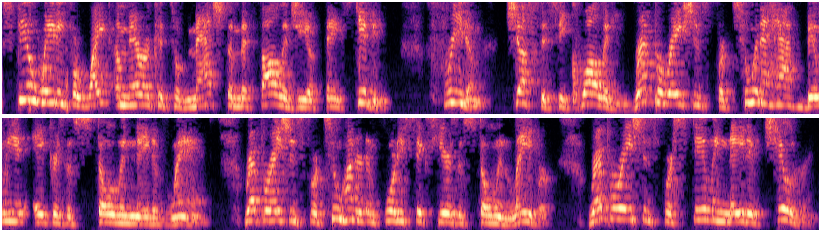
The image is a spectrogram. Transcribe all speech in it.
still waiting for white America to match the mythology of Thanksgiving. Freedom, justice, equality, reparations for two and a half billion acres of stolen native land, reparations for 246 years of stolen labor, reparations for stealing native children.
